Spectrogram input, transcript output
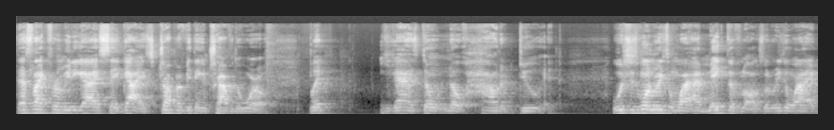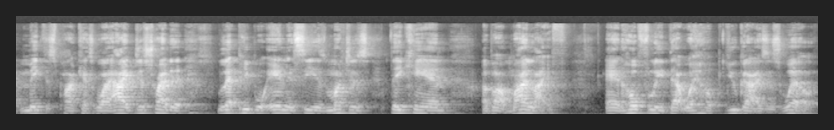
That's like for me to guys say guys drop everything and travel the world. But you guys don't know how to do it which is one reason why i make the vlogs one reason why i make this podcast why i just try to let people in and see as much as they can about my life and hopefully that will help you guys as well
